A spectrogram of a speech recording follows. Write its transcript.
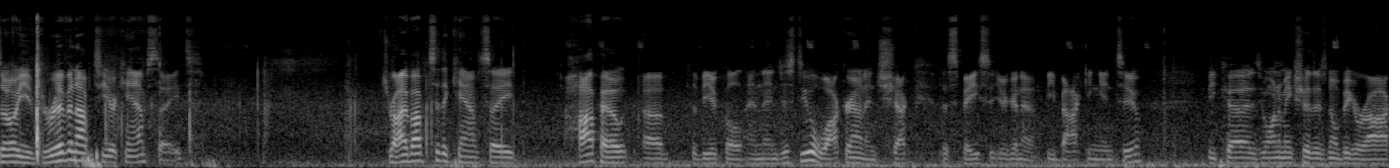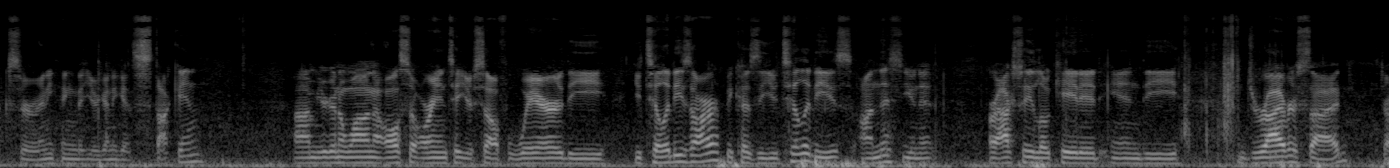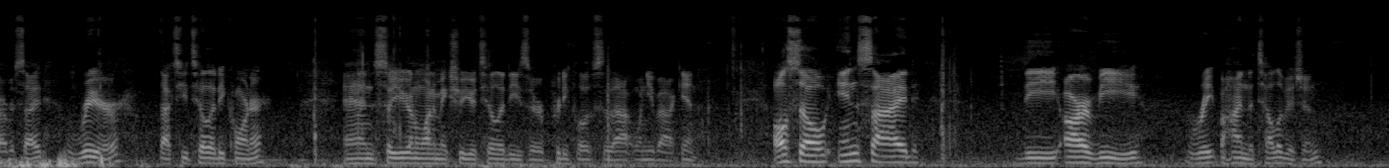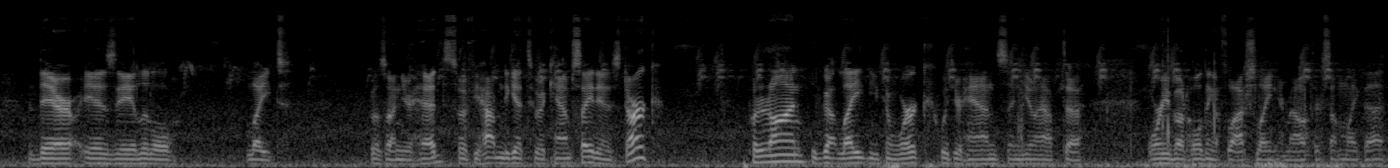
So you've driven up to your campsite, drive up to the campsite, hop out of the vehicle, and then just do a walk around and check the space that you're gonna be backing into because you wanna make sure there's no big rocks or anything that you're gonna get stuck in. Um, you're gonna wanna also orientate yourself where the utilities are because the utilities on this unit are actually located in the driver's side, driver's side, rear, that's utility corner. And so you're gonna wanna make sure utilities are pretty close to that when you back in. Also inside the RV, right behind the television, there is a little light goes on your head. So if you happen to get to a campsite and it's dark, put it on, you've got light, you can work with your hands and you don't have to worry about holding a flashlight in your mouth or something like that.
